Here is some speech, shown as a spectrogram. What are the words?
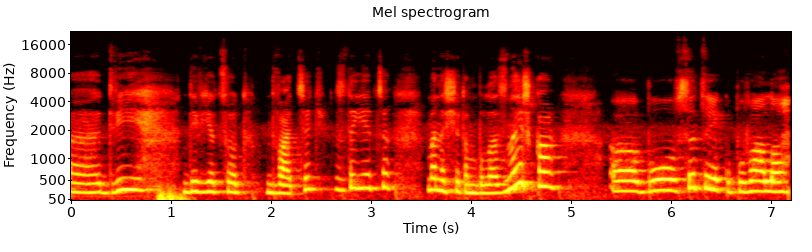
е, 2920, здається. У мене ще там була знижка, е, бо все це я купувала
